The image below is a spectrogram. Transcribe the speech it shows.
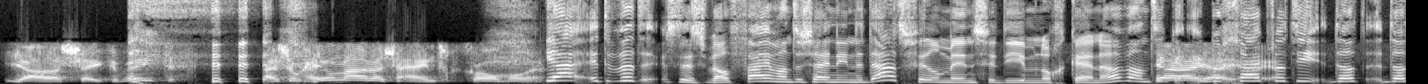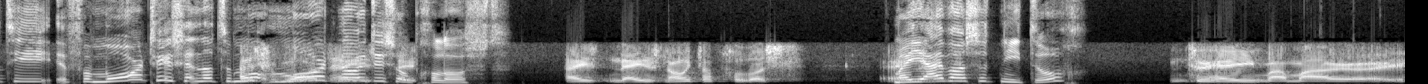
Ja, zeker weten. Hij is ook heel naar aan zijn eind gekomen, hoor. Ja, het, wat, het is wel fijn, want er zijn inderdaad veel mensen die hem nog kennen. Want ik, Ja, ik ja, begrijp ja. Dat, hij, dat, dat hij vermoord is en dat de mo- vermoord, moord nooit is- opgelost. Hij is, nee, is nooit opgelost. Maar En, jij eh, was het niet, toch? Nee, maar, maar eh,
